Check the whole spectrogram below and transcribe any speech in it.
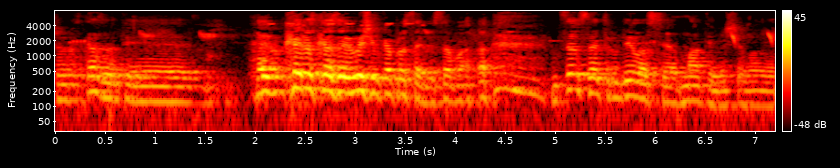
Що розказувати? е, Хай, хай розказує вишивка про себе сама. Це все трудилася, мати вишивала.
